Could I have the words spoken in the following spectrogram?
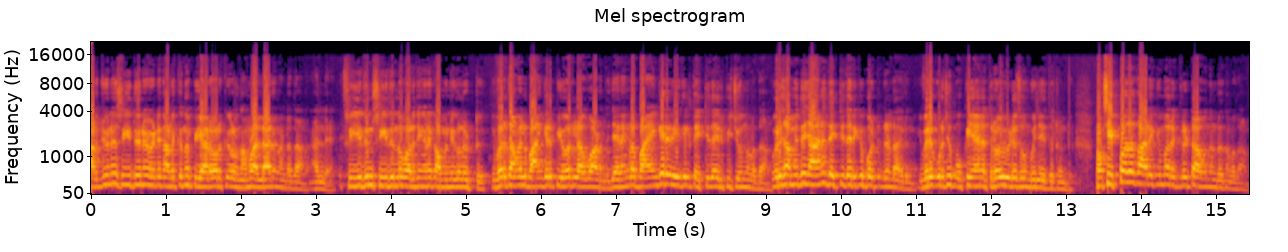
അർജുനും ശ്രീതുവിന് വേണ്ടി നടക്കുന്ന പി ആർ വർക്കുകൾ നമ്മൾ എല്ലാവരും കണ്ടതാണ് അല്ലെ? ശ്രീതുൻ ശ്രീതു എന്ന് പറഞ്ഞ് ഇങ്ങനെ കമന്റുകൾ ഇട്ട് ഇവർ തമ്മിൽ ഭയങ്കര പ്യുവർ ലവ് ആണെന്ന് ജനങ്ങളെ ഭയങ്കര രീതിയിൽ തെറ്റിദ്ധരിപ്പിച്ചു എന്നുള്ളതാണ്. ഒരു സമയത്ത് ഞാനും തെറ്റിദ്ധരിക്കപ്പെട്ടിട്ടുണ്ടായിരുന്നു. ഇവരെ കുറിച്ച് ബുക്ക് ഞാൻ എത്രയോ വീഡിയോസ് മുമ്പ് ചെയ്തിട്ടുണ്ട്. പക്ഷെ ഇപ്പൊ അതൊക്കെ ആലോചിക്കുമ്പോൾ റിഗ്രറ്റ് ആവുന്നുണ്ട് എന്നുള്ളതാണ്.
